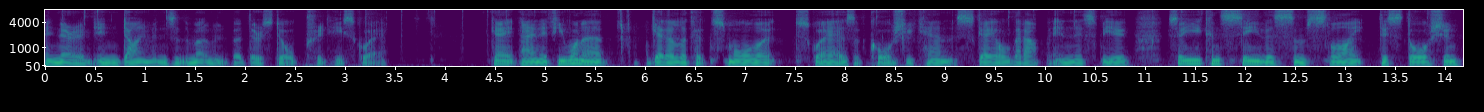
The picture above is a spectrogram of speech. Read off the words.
And they're in diamonds at the moment, but they're still pretty square. Okay, and if you want to get a look at smaller squares, of course, you can scale that up in this view. So you can see there's some slight distortion.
